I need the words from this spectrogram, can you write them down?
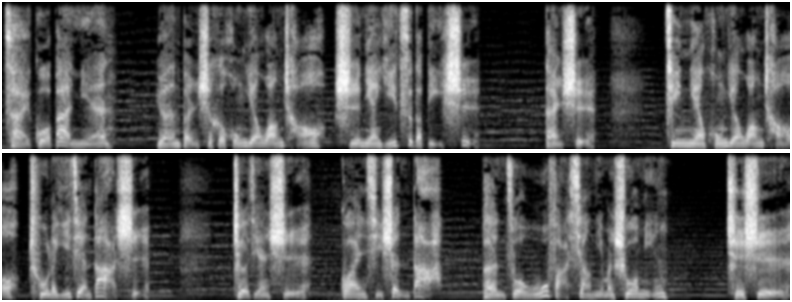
再过半年，原本是和红颜王朝十年一次的比试，但是今年红颜王朝出了一件大事。这件事关系甚大，本座无法向你们说明，只是。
